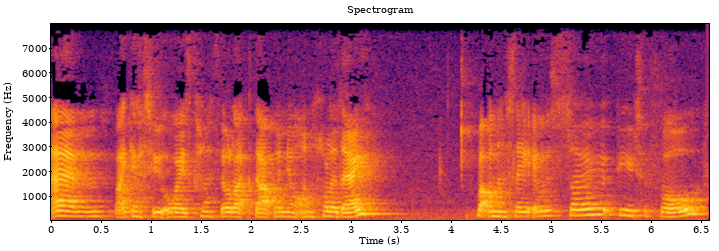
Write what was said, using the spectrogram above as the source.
Um, but I guess you always kind of feel like that when you're on holiday. But honestly, it was so beautiful.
